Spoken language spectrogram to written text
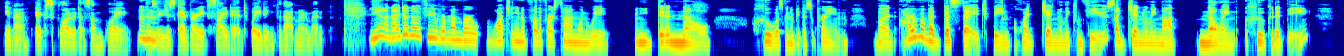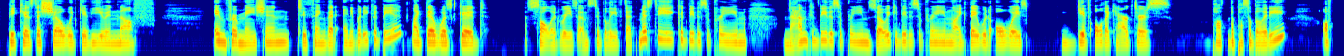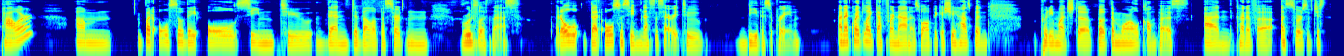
you know, explode at some point. Mm-hmm. And so mm-hmm. you just get very excited waiting for that moment. Yeah, and I don't know if you remember watching it for the first time when we when you didn't know who was going to be the supreme, but I remember at this stage being quite genuinely confused, like genuinely not knowing who could it be because the show would give you enough information to think that anybody could be it. Like there was good solid reasons to believe that Misty could be the Supreme, Nan could be the Supreme, Zoe could be the Supreme. Like they would always give all the characters the possibility of power. Um, but also they all seem to then develop a certain ruthlessness that all that also seemed necessary to be the supreme and i quite like that for nan as well because she has been pretty much the both the moral compass and kind of a, a source of just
